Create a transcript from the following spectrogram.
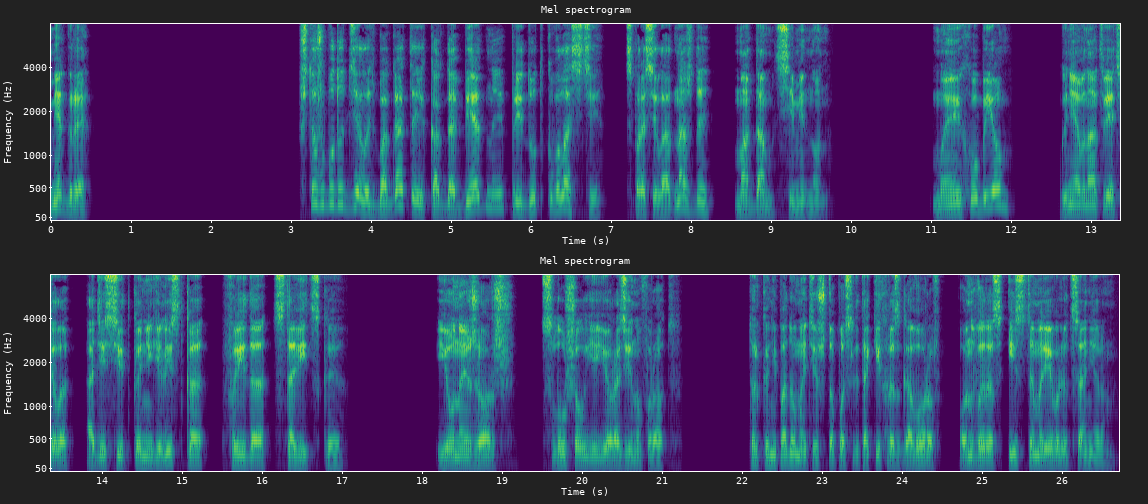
Мегре. «Что же будут делать богатые, когда бедные придут к власти?» — спросила однажды мадам Семенон. «Мы их убьем», — гневно ответила одесситка-нигилистка Фрида Ставицкая. Юный Жорж слушал ее, разинув рот. Только не подумайте, что после таких разговоров он вырос истым революционером.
